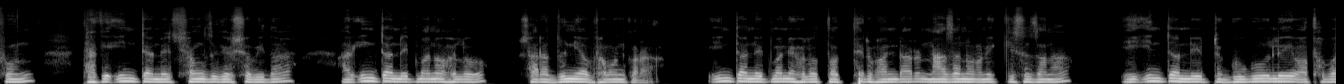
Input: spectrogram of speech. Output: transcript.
ফোন থাকে ইন্টারনেট সংযোগের সুবিধা, আর ইন্টারনেট মানে হলো সারা দুনিয়া ভ্রমণ করা। ইন্টারনেট মানে হলো তথ্যের ভাণ্ডার, না জানো অনেক কিছু জানা। এই ইন্টারনেট গুগলে অথবা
